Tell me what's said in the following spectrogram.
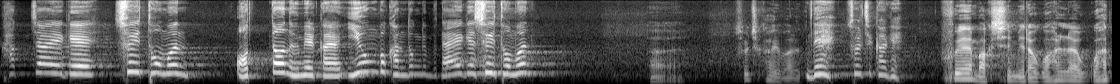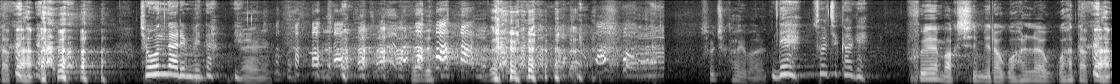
각자에게 스위트홈은 어떤 의미일까요? 이용복 감독님 나에게 스위트홈은 솔직하게 말해 네 솔직하게 후회 막심이라고 하려고 하다가 좋은 날입니다. 예. 네. 솔직하게 말해 네 솔직하게 후회 막심이라고 하려고 하다가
